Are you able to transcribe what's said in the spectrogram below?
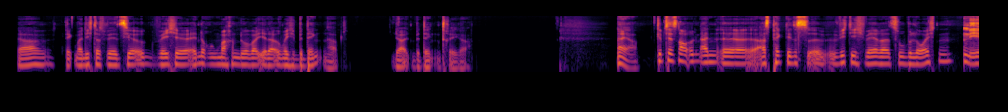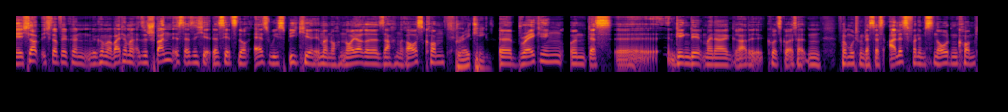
Ja, denkt mal nicht, dass wir jetzt hier irgendwelche Änderungen machen, nur weil ihr da irgendwelche Bedenken habt. Ja, alten Bedenkenträger. Naja, Gibt es jetzt noch irgendeinen äh, Aspekt, den es äh, wichtig wäre zu beleuchten? Nee, ich glaube, ich glaube, wir können, wir können mal weitermachen. Also spannend ist, dass ich hier, dass jetzt noch as we speak hier immer noch neuere Sachen rauskommen. Breaking. Äh, Breaking und das äh, entgegen dem meiner gerade kurz geäußerten Vermutung, dass das alles von dem Snowden kommt,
